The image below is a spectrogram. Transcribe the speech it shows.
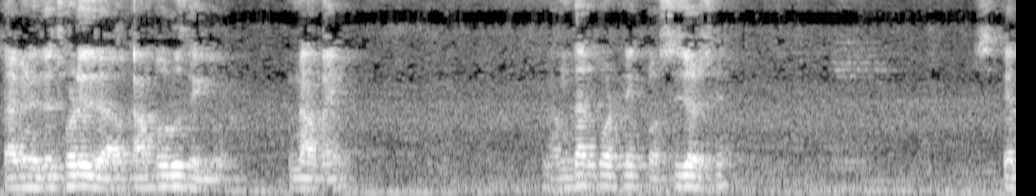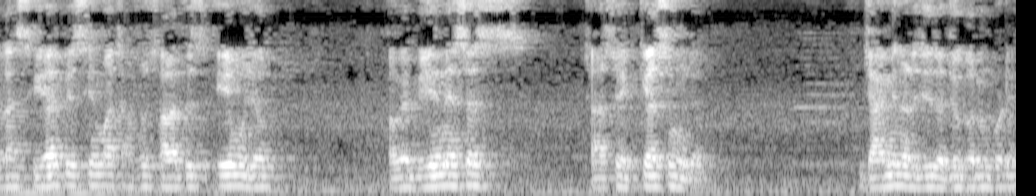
સાહેબ, એને છોડી દીધા કામ પૂરું થઈ ગયું. ના ભાઈ, નામદાર કોર્ટની પ્રોસિજર છે. પહેલાં સીઆરપીસીમાં ચારસો સાડત્રીસ એ મુજબ, હવે બીએનએસએસ ચારસો એક્યાસી મુજબ જામીન અરજી રજૂ કરવી પડે.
